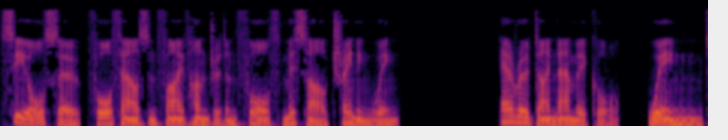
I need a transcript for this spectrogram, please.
See also 4504th Missile Training Wing Aerodynamic or winged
